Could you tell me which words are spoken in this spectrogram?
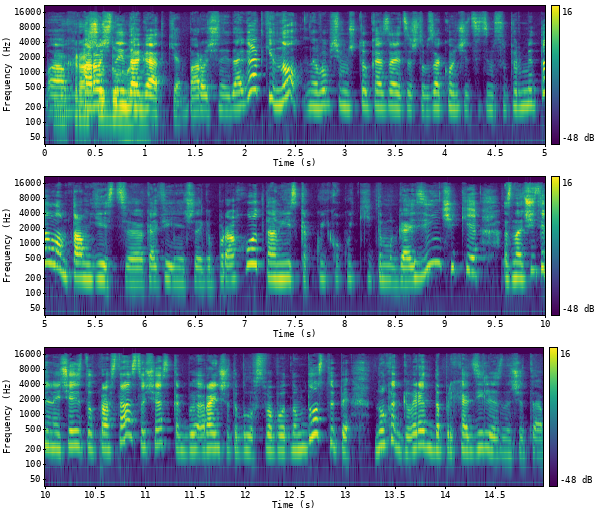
а, порочные догадки. Порочные неудачные догадки, но, в общем, что касается, чтобы закончить с этим суперметаллом, там есть э, кофейня Человека-пароход, там есть какие-то магазинчики, значительная часть этого пространства сейчас, как бы, раньше это было в свободном доступе, но, как говорят, да приходили, значит, э,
